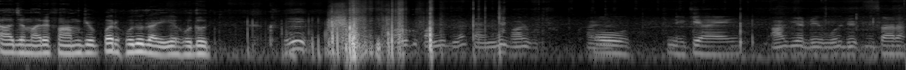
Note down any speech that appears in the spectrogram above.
आज हमारे फार्म के ऊपर हदूद आई है हुदूद। सारा।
